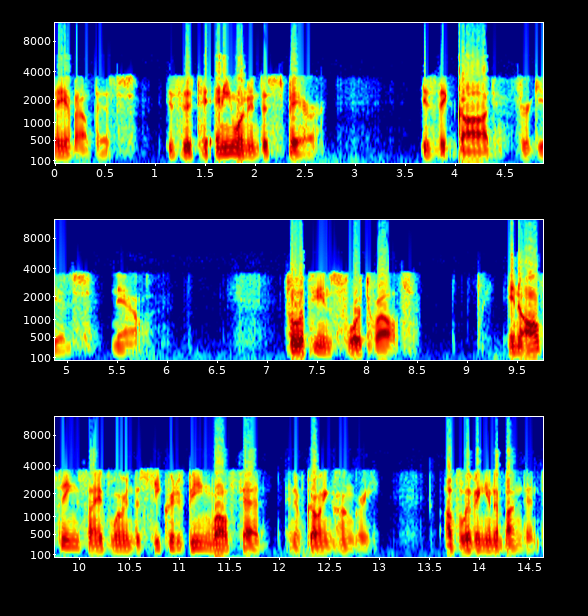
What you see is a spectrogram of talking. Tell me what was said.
say about this is that to anyone in despair, is that God forgives now. Philippians 4:12. In all things I have learned the secret of being well fed and of going hungry, of living in abundance,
